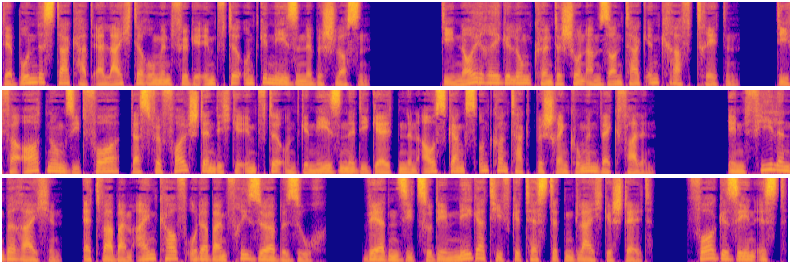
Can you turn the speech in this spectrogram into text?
Der Bundestag hat Erleichterungen für Geimpfte und Genesene beschlossen. Die Neuregelung könnte schon am Sonntag in Kraft treten. Die Verordnung sieht vor, dass für vollständig Geimpfte und Genesene die geltenden Ausgangs- und Kontaktbeschränkungen wegfallen. In vielen Bereichen, etwa beim Einkauf oder beim Friseurbesuch, werden sie zudem negativ Getesteten gleichgestellt. Vorgesehen ist,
